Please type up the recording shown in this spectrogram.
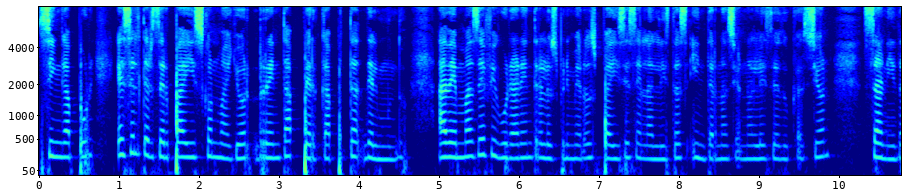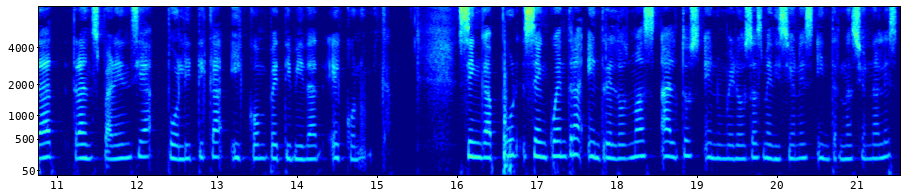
Singapur es el tercer país con mayor renta per cápita del mundo, además de figurar entre los primeros países en las listas internacionales de educación, sanidad, transparencia política y competitividad económica. Singapur se encuentra entre los más altos en numerosas mediciones internacionales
